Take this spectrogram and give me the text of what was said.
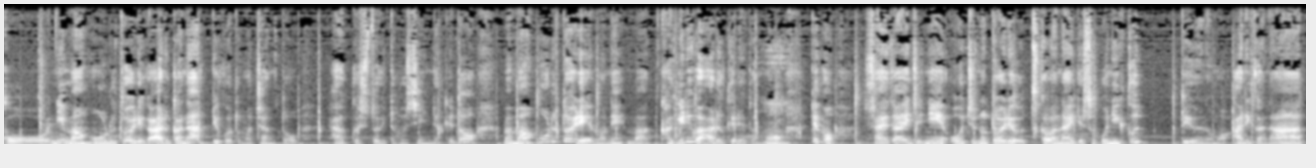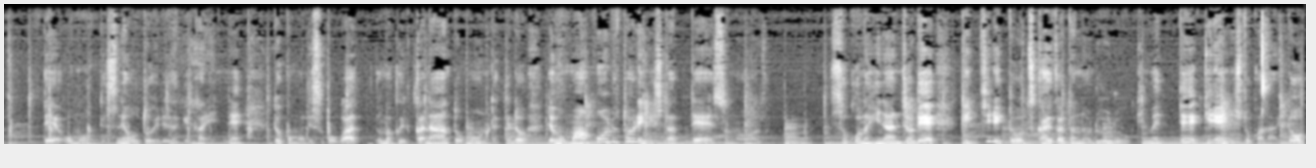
校にマンホールトイレがあるかなっていうこともちゃんと把握しといてほしいんだけど、まあ、マンホールトイレもね、まあ、限りはあるけれども、でも災害時にお家のトイレを使わないでそこに行くっていうのもありかなって思うんですねおトイレだけ仮にね、どこまでそこがうまくいくかなと思うんだけどでもマンホールトイレにしたってそのそこの避難所できっちりと使い方のルールを決めてきれいにしとかないと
